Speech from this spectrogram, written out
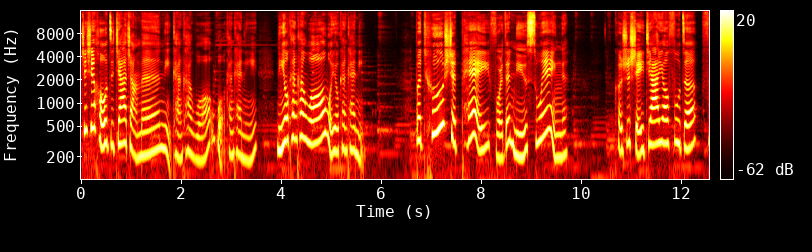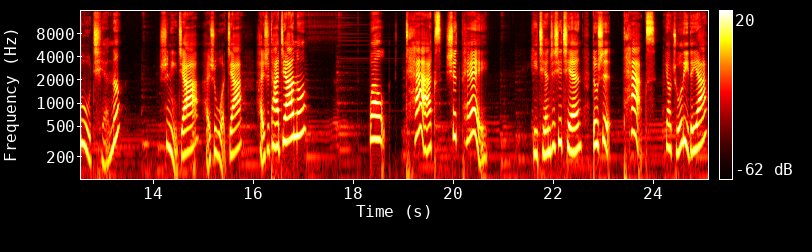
这些猴子家长们，你看看我，我看看你，你又看看我，我又看看你。But who should pay for the new swing？可是谁家要负责付钱呢？是你家，还是我家，还是他家呢？Well, tax should pay. 以前这些钱都是 tax 要处理的呀，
